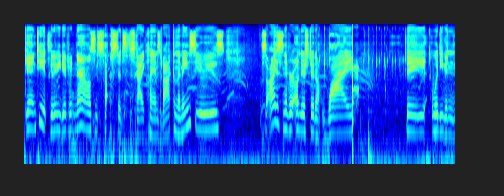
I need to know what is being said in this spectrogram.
guarantee it's gonna be different now since since the Sky Clan's back in the main series. So I just never understood why they would even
